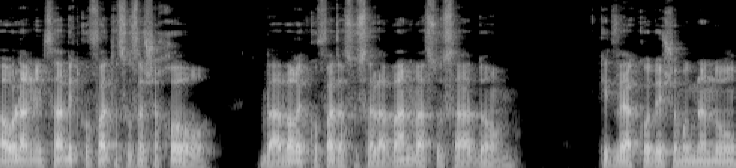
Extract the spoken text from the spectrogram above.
העולם נמצא בתקופת הסוס השחור, ועבר את תקופת הסוס הלבן והסוס האדום. כתבי הקודש אומרים לנו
